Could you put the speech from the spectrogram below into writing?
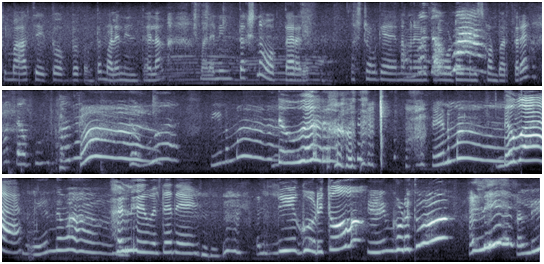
ತುಂಬ ಆಸೆ ಇತ್ತು ಹೋಗ್ಬೇಕು ಅಂತ ಮಳೆ ನಿಲ್ತಾ ಇಲ್ಲ. ಮಳೆ ನಿಂತ ತಕ್ಷಣ ಹೋಗ್ತಾ ಇರೋದೆ. ಅಷ್ಟರೊಳಗೆ ನಮ್ಮ ಮನೆಯವರು ಕೂಡ ಹೋಟೆಲ್ ಮುಗಿಸ್ಕೊಂಡು ಬರ್ತಾರೆ. ಏನಮ್ಮ? ಏನಮ್ಮ? ಅಲ್ಲಿ ಗುಡಿತು ಏನ್ ಕೊಡತು ಅಲ್ಲಿ? ಅಲ್ಲಿ?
